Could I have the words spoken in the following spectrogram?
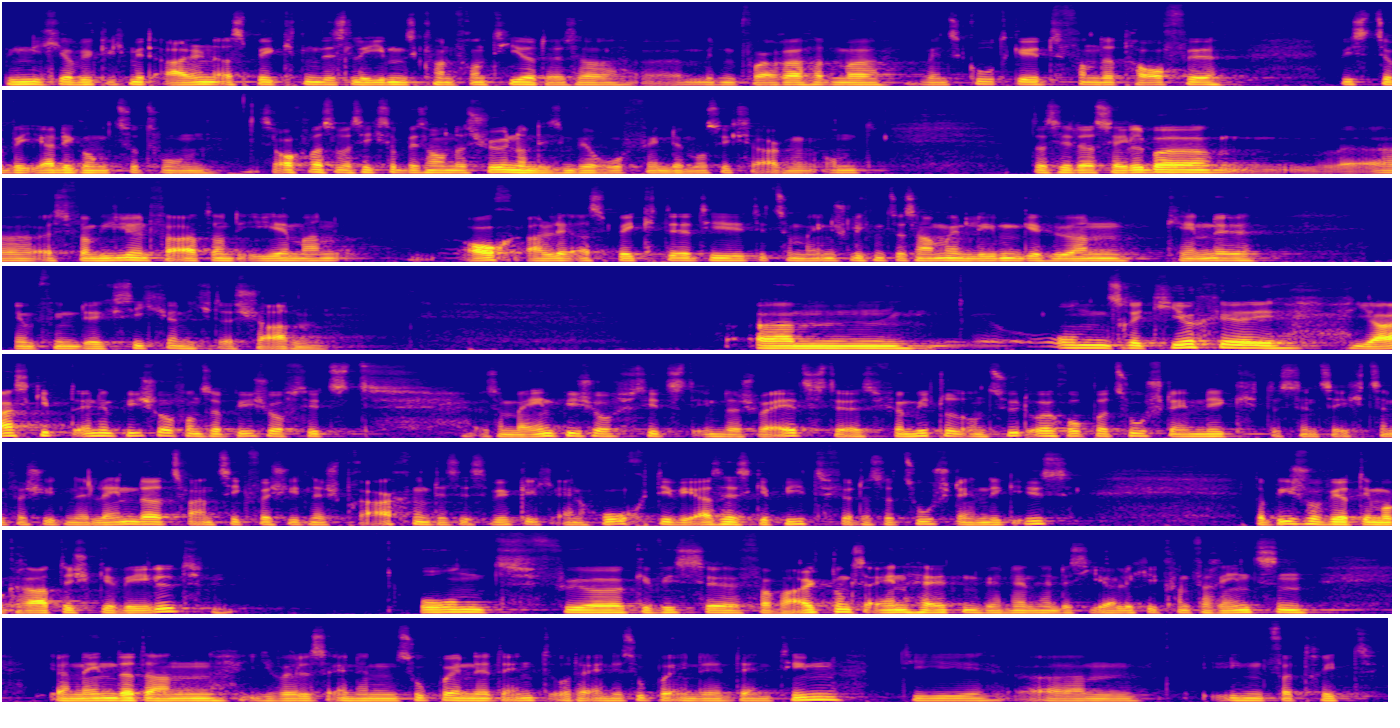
bin ich ja wirklich mit allen Aspekten des Lebens konfrontiert. Also äh, mit dem Pfarrer hat man, wenn es gut geht, von der Taufe bis zur Beerdigung zu tun. Das ist auch was, was ich so besonders schön an diesem Beruf finde, muss ich sagen. Und dass ich da selber äh, als Familienvater und Ehemann auch alle Aspekte, die, die zum menschlichen Zusammenleben gehören, kenne, empfinde ich sicher nicht als Schaden. Ähm, unsere Kirche, ja, es gibt einen Bischof, unser Bischof sitzt, also mein Bischof sitzt in der Schweiz, der ist für Mittel- und Südeuropa zuständig. Das sind 16 verschiedene Länder, 20 verschiedene Sprachen. Das ist wirklich ein hochdiverses Gebiet, für das er zuständig ist. Der Bischof wird demokratisch gewählt und für gewisse Verwaltungseinheiten, wir nennen das jährliche Konferenzen, ernennt er dann jeweils einen Superintendent oder eine Superintendentin, die ähm, ihn vertritt.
